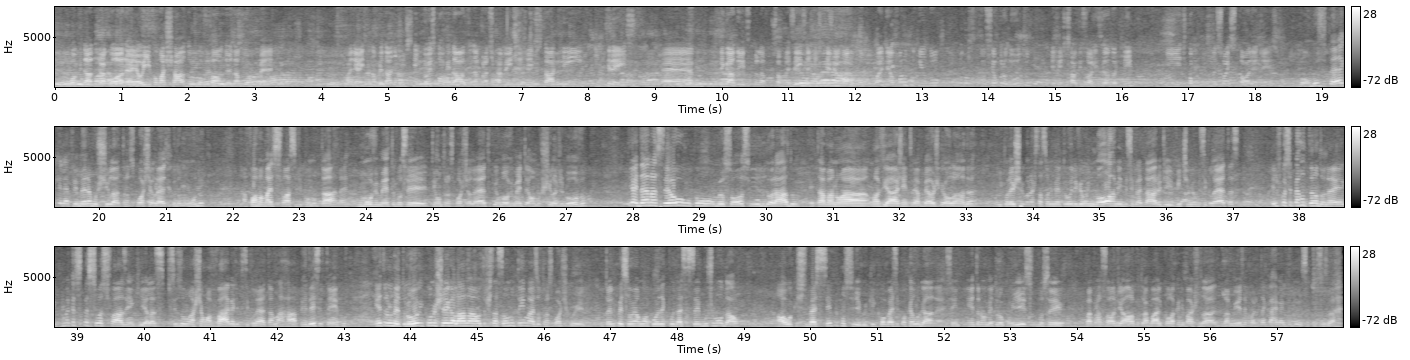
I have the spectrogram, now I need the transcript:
O convidado de agora é o Ivo Machado, co-founder da Moveback. Aliás, na verdade a gente tem dois convidados, né? praticamente a gente está aqui em, em três. É, obrigado Ivo pela sua presença, a gente teve agora um pouco do painel. Fala um pouquinho do, do seu produto, que a gente está visualizando aqui, e de como começou a história disso. Bom, o Movepack ele é a primeira mochila transporte elétrico do mundo. A forma mais fácil de comutar, né? Um movimento você tem um transporte elétrico e um movimento é uma mochila de novo. E a ideia nasceu com o meu sócio, o Hugo Dourado. Ele estava numa, numa viagem entre a Bélgica e a Holanda. E quando ele chegou na estação de metrô, ele viu um enorme bicicletário de 20 mil bicicletas. Ele ficou se perguntando, né, como é que as pessoas fazem aqui? Elas precisam achar uma vaga de bicicleta, amarrar, perder esse tempo, entra no metrô e quando chega lá na outra estação não tem mais o transporte com ele. Então ele pensou em alguma coisa que pudesse ser multimodal algo que estivesse sempre consigo e que coubesse em qualquer lugar, né? Você entra no metrô com isso, você vai para uma sala de aula, para o trabalho, coloca debaixo da, da mesa e pode até carregar tudo isso se precisar.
